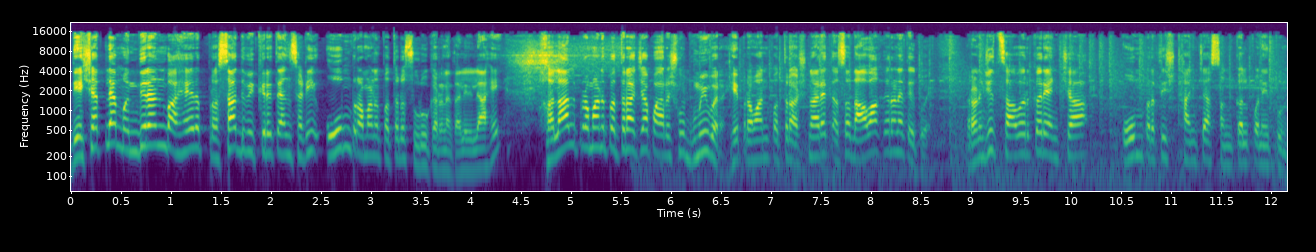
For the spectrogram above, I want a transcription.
देशातल्या मंदिरांबाहेर प्रसाद विक्रेत्यांसाठी ओम प्रमाणपत्र सुरू करण्यात आलेलं आहे. हलाल प्रमाणपत्राच्या पार्श्वभूमीवर हे प्रमाणपत्र असणार आहेत असा दावा करण्यात येतोय. रणजित सावरकर यांच्या ओम प्रतिष्ठानच्या संकल्पनेतून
